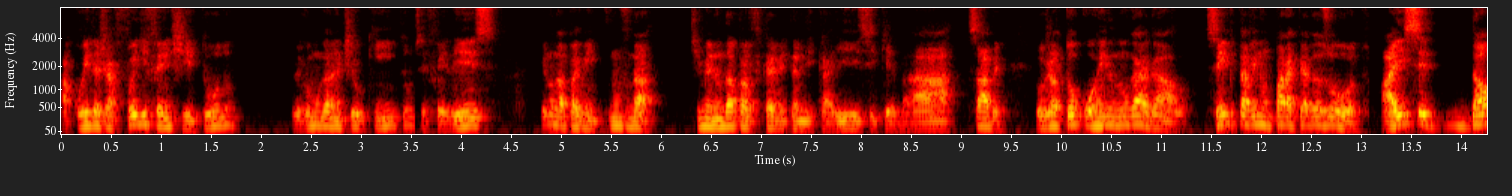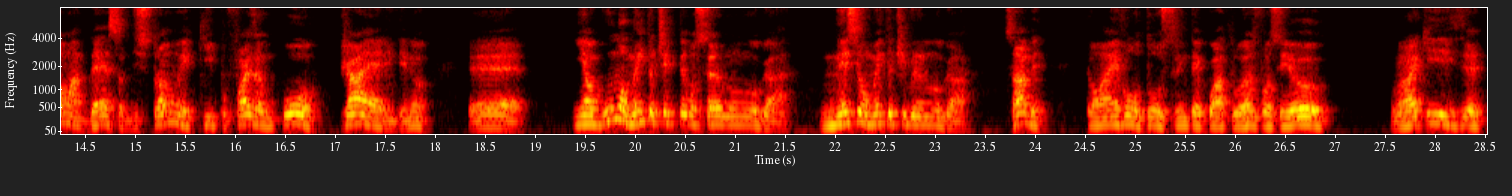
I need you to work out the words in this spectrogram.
a corrida já foi diferente de tudo. Falei, vamos garantir o quinto, ser feliz. E não dá pra não dá. Time não dá pra ficar inventando de cair, se quebrar, sabe? Eu já tô correndo no gargalo. Sempre tá vindo um paraquedas ou outro. Aí você dá uma dessa, destrói um equipo, faz algum... Pô, já era, entendeu? É, em algum momento eu tinha que ter o cérebro no lugar. Nesse momento eu tive ele no lugar, sabe? Então aí voltou os 34 anos, falou assim, ô, vai que...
